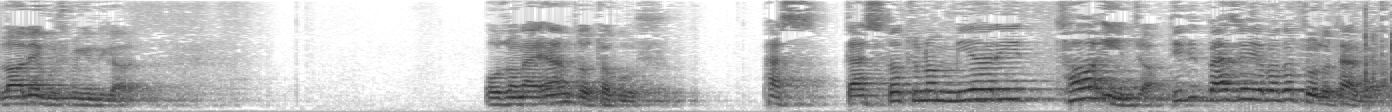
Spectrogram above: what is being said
لاله گوش میگیم دیگه آره. اوزونه هم دو تا گوش. پس دستاتون رو میارید تا اینجا. دیدید بعضی یه بعد جلوتر میاد.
